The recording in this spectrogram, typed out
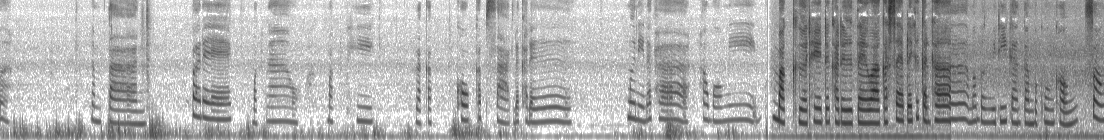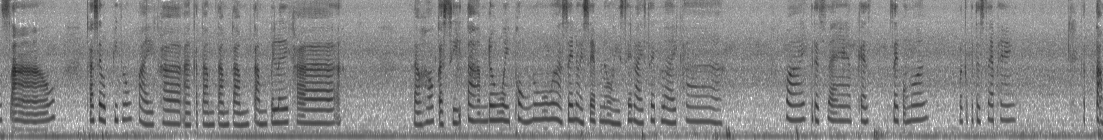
น้ำตาลปลาแดก บักนาว บักพริกแล้วก็โคกกับสากเด้อค่ะเด้อมือนี้นะคะ เฮาบ่มีบักเขือเทศเด้อค่ะเด้อแต่ว่าก็แซ่บได้คือกันค่ะ มาเบิ่งวิธีการตำบักคุงของสองสาวถ้าใส่บักพริกลงไปค่ะอะก็ตำตำตำตำไปเลยค่ะ แล้วเฮาก็สิตามด้วยผงนัวใส่หน่อยแซ่บหน่อยใส่หลายแซ่บหลายค่ะวายเป็นแต่แซ่บแกใส่ผงนัวมันก็เป็นแต่แซ่บแห้ง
